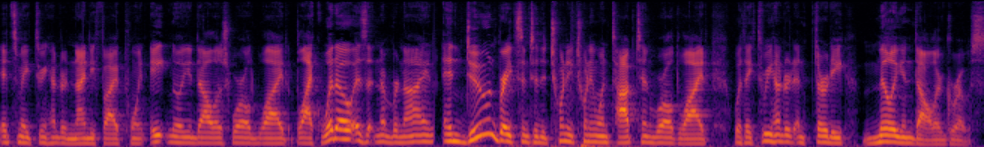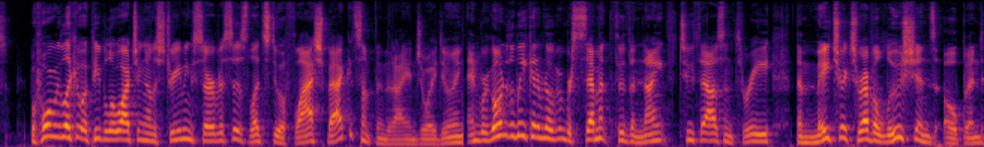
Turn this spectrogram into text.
It's made $395.8 million worldwide. Black Widow is at number nine. And Dune breaks into the 2021 top 10 worldwide with a $330 million gross. Before we look at what people are watching on the streaming services, let's do a flashback. It's something that I enjoy doing. And we're going to the weekend of November 7th through the 9th, 2003. The Matrix Revolutions opened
